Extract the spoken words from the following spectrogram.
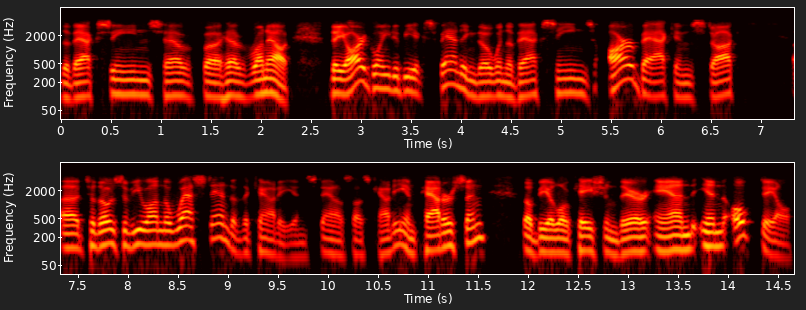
the vaccines have uh, have run out. They are going to be expanding though when the vaccines are back in stock. Uh, to those of you on the west end of the county in Stanislaus County, in Patterson, there'll be a location there, and in Oakdale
